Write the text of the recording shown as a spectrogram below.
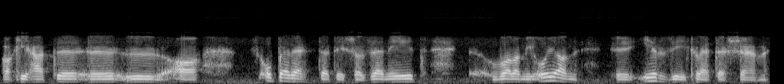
aki hát a operettet és a zenét valami olyan érzékletesen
